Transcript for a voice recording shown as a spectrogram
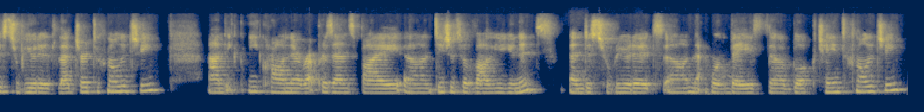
distributed ledger technology and e-krona represents by uh, digital value units and distributed uh, network-based uh, blockchain technology.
